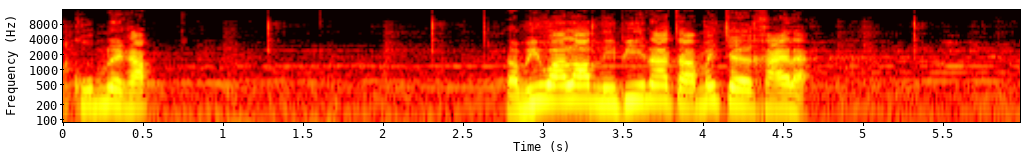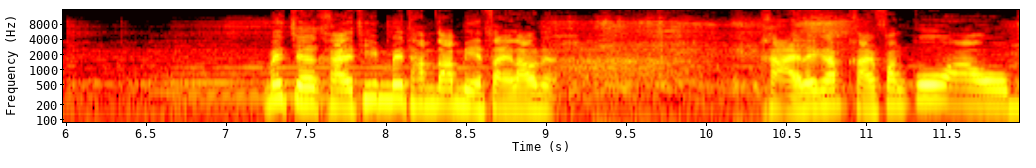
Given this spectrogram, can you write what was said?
ตรคุ้มเลยครับ แต่พี่ว่ารอบนี้พี่น่าจะไม่เจอใครแหละ ไม่เจอใครที่ไม่ทำดาเมจใส่เราเนี่ย ขายเลยครับ ขายฟังโก้เอาโบ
